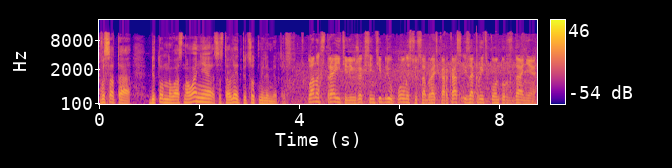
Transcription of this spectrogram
Высота бетонного основания составляет 500 миллиметров. В планах строителей уже к сентябрю полностью собрать каркас и закрыть контур здания.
